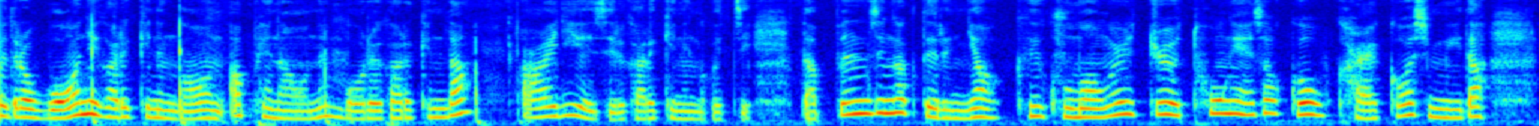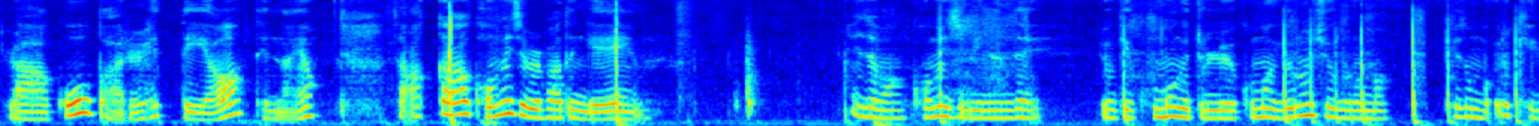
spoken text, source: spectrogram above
얘들아 one이 가리키는 건 앞에 나오는 뭐를 가리킨다? Ideas를 가리키는 거겠지. 나쁜 생각들은요, 그 구멍을 쭉 통해서 꼭 갈 것입니다. 라고 말을 했대요. 됐나요? 자, 아까 거미집을 받은 게, 이제 막 거미집이 있는데, 여기 구멍이 뚫려있고, 막 이런 식으로 막 계속 뭐 이렇게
